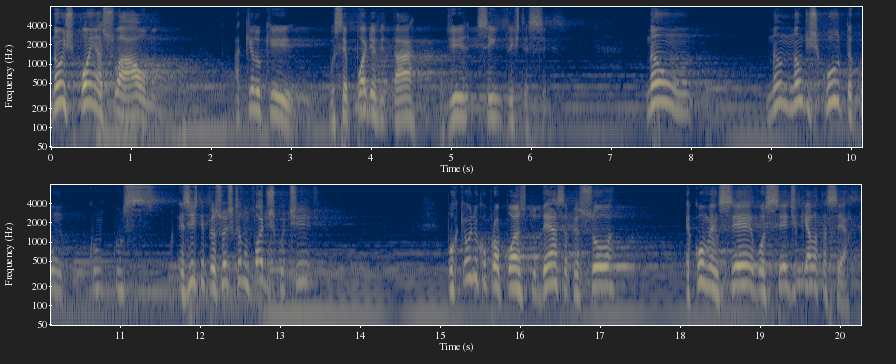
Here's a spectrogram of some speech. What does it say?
não exponha a sua alma aquilo que você pode evitar de se entristecer. Não, não, não discuta com, com, com. Existem pessoas que você não pode discutir, porque o único propósito dessa pessoa é convencer você de que ela está certa.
